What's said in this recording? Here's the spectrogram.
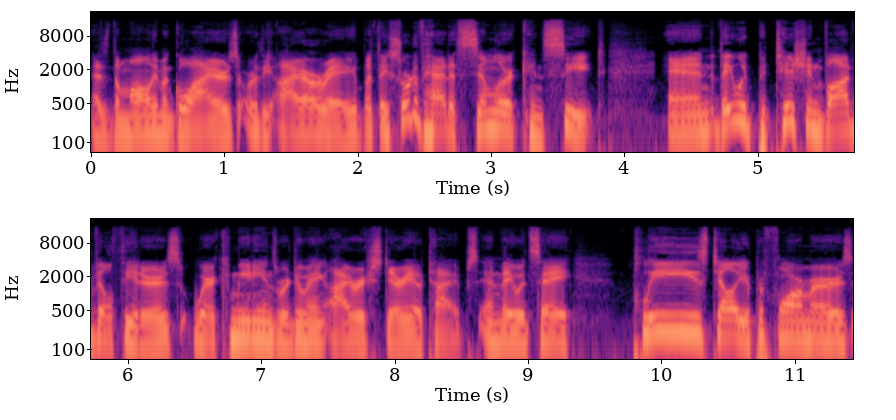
as the Molly Maguires or the IRA, but they sort of had a similar conceit. And they would petition vaudeville theaters where comedians were doing Irish stereotypes, and they would say, please tell your performers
